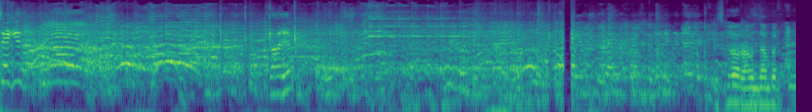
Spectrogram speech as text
पीछे की round number two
